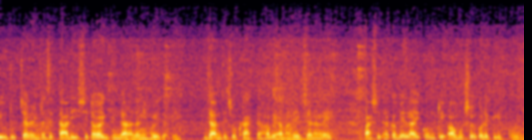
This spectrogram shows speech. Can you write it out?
ইউটিউব চ্যানেলটা যে তারই, সেটাও একদিন জানাজানি হয়ে যাবে। জানতে চোখ রাখতে হবে আমাদের চ্যানেলে পাশে থাকা বেল আইকনটি অবশ্যই করে ক্লিক করুন।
